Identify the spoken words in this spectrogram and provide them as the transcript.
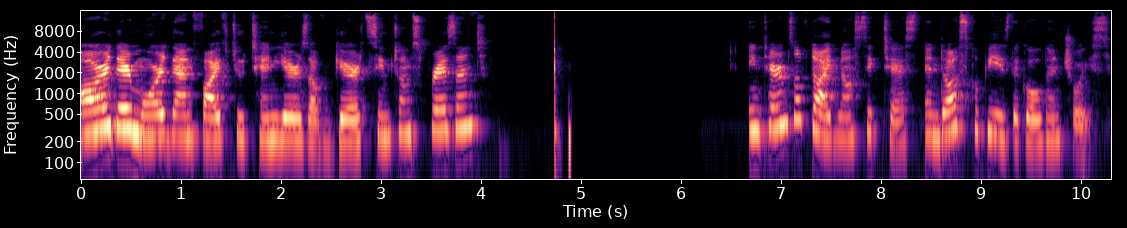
are there more than 5 to 10 years of GERD symptoms present? In terms of diagnostic tests, endoscopy is the golden choice,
